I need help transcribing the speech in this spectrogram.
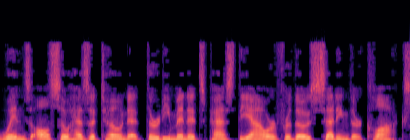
WINS also has a tone at 30 minutes past the hour for those setting their clocks.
